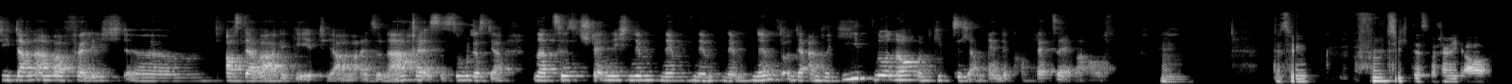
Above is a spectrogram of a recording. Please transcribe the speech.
die dann aber völlig ähm, aus der Waage geht. Ja, also nachher ist es so, dass der Narzisst ständig nimmt, nimmt, nimmt, nimmt, nimmt und der andere gibt nur noch und gibt sich am Ende komplett selber auf. Hm. Deswegen fühlt sich das wahrscheinlich auch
